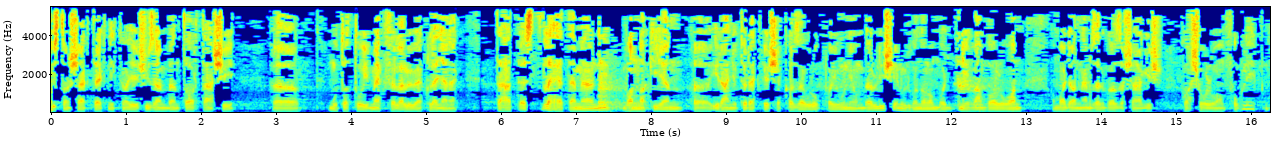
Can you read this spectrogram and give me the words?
biztonságtechnikai és üzemben tartási mutatói megfelelőek legyenek. Tehát ezt lehet emelni, vannak ilyen irányú törekvések az Európai Unión belül is. Én úgy gondolom, hogy nyilvánvalóan a magyar nemzetgazdaság is hasonlóan fog lépni.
